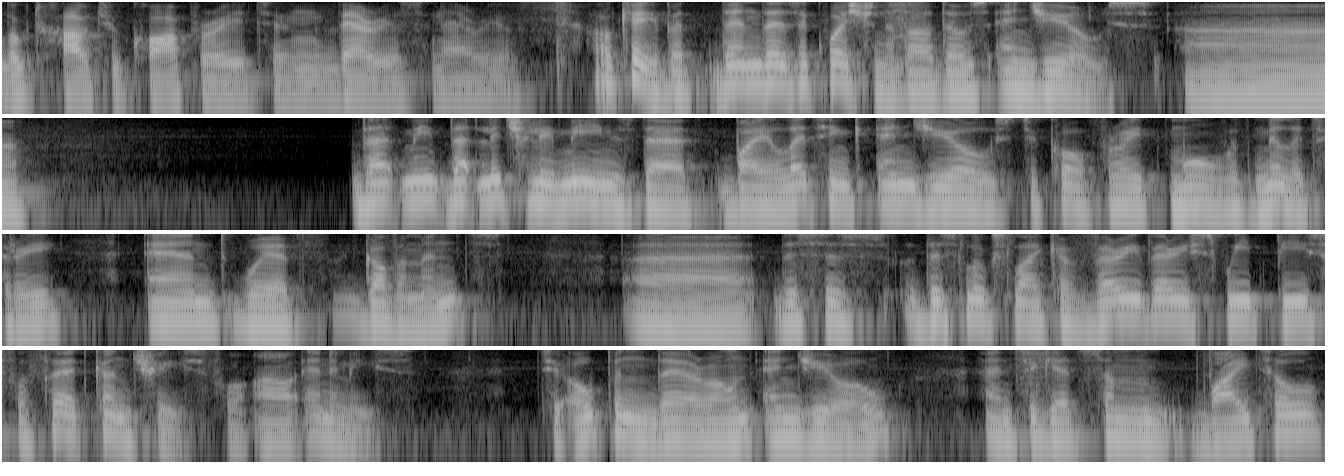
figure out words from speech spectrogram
look how to cooperate in various scenarios. Okay, but then there's a question about those NGOs. Uh, that mean that literally means that by letting NGOs to cooperate more with military and with governments, uh, this is this looks like a very very sweet piece for third countries, for our enemies, to open their own NGO and to get some vital,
